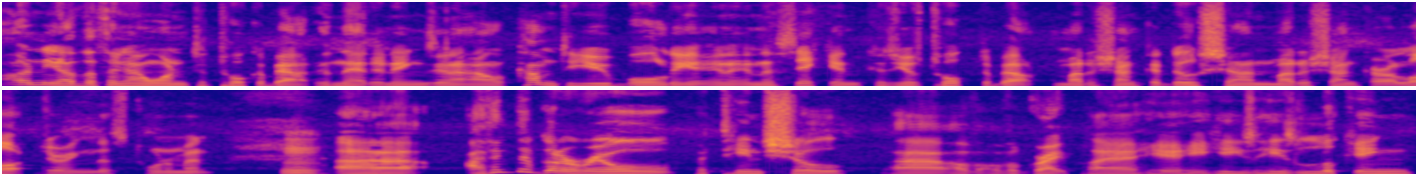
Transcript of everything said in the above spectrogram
only other thing I wanted to talk about in that innings, and I'll come to you, Baldy, in, in a second, because you've talked about Madushanka, Dilshan Madushanka a lot during this tournament. Mm. Uh, I think they've got a real potential uh, of, of, a great player here. He, he's he's looking.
